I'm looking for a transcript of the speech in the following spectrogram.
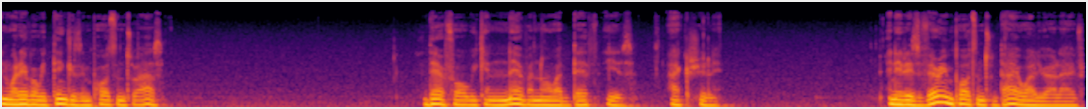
and whatever we think is important to us. Therefore, we can never know what death is, actually. And it is very important to die while you are alive.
